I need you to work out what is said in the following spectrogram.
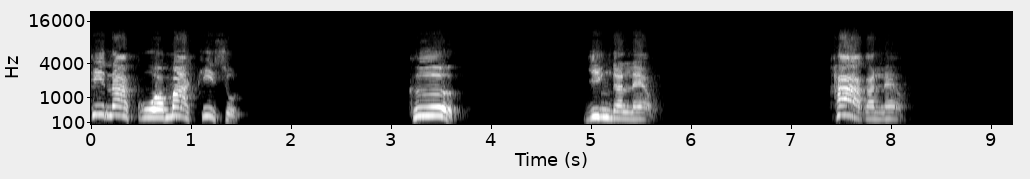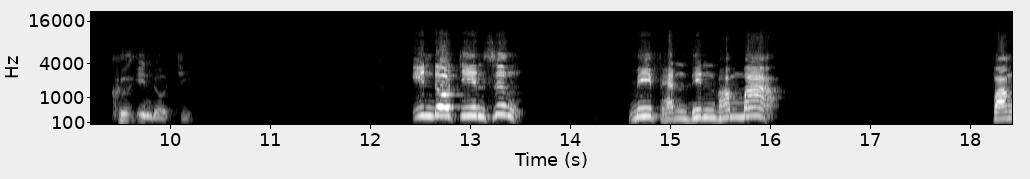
ที่น่ากลัวมากที่สุด คือยิงกันแล้วฆ่ากันแล้ว คืออินโดจีน อินโดจีนซึ่งมีแผ่นดินพม่า ฝั่ง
